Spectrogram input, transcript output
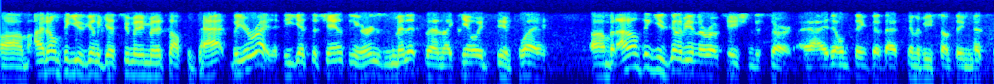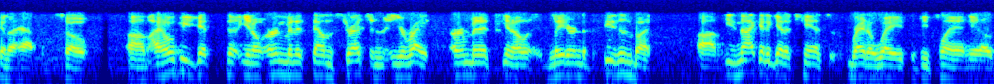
Um, I don't think he's going to get too many minutes off the bat, but you're right. If he gets a chance and he earns his minutes, then I can't wait to see him play. Um, but I don't think he's going to be in the rotation to start. I, I don't think that that's going to be something that's going to happen. So um, I hope he gets to, you know earn minutes down the stretch. And you're right, earn minutes you know later into the season, but um, he's not going to get a chance right away to be playing you know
